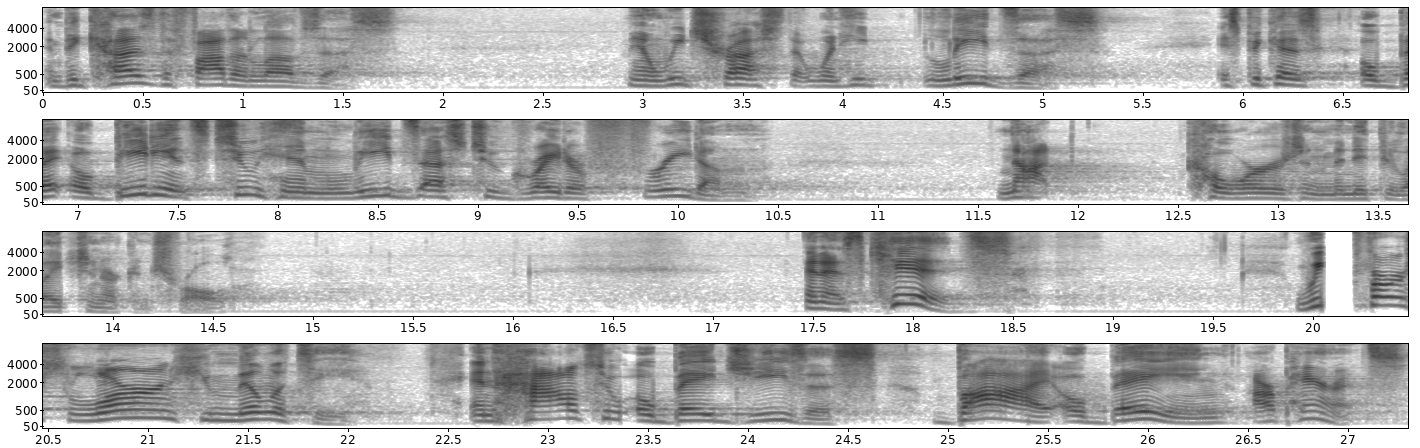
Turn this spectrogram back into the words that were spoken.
And because the Father loves us, man, we trust that when He leads us, it's because obe- obedience to Him leads us to greater freedom, not coercion, manipulation, or control. And as kids, we first learn humility and how to obey Jesus by obeying our parents.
